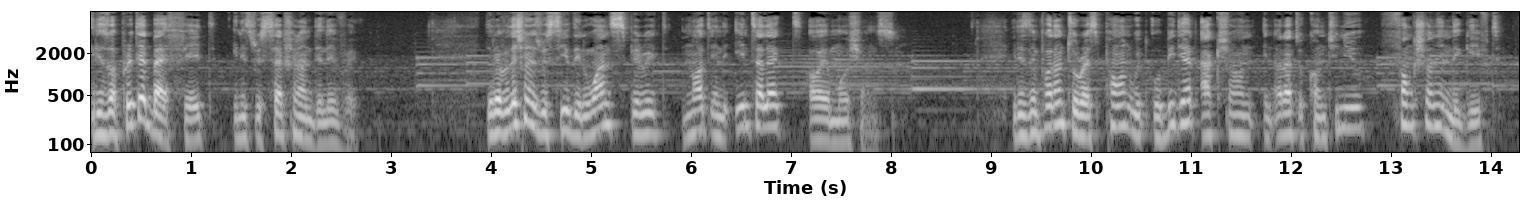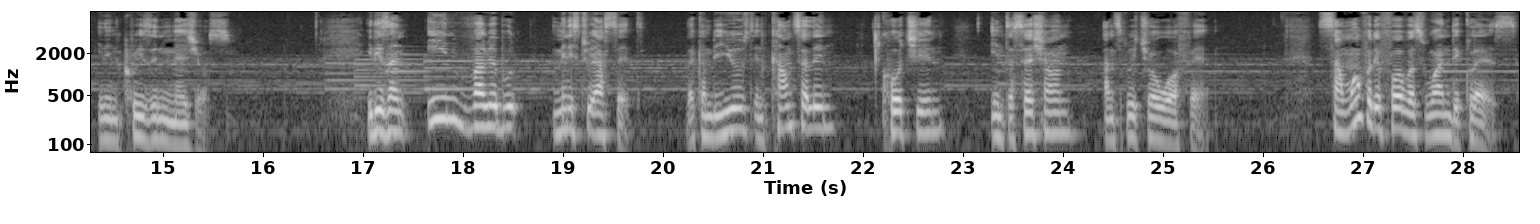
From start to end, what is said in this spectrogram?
It is operated by faith in its reception and delivery. The revelation is received in one spirit, not in the intellect or emotions. It is important to respond with obedient action in order to continue functioning the gift in increasing measures. It is an invaluable ministry asset that can be used in counseling, coaching, intercession, and spiritual warfare. Psalm 144, verse 1 declares,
